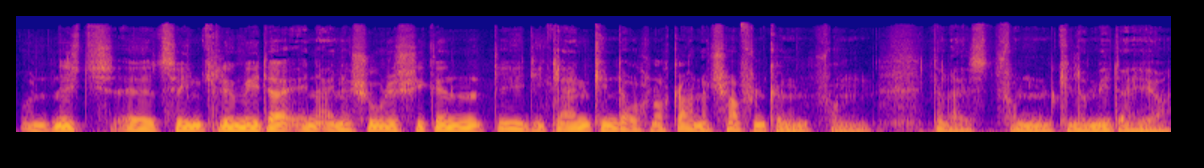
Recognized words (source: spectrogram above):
und nicht äh, zehn Kilometer in eine Schule schicken, die die kleinen Kinder auch noch gar nicht schaffen können vom, der Leist, vom Kilometer her.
